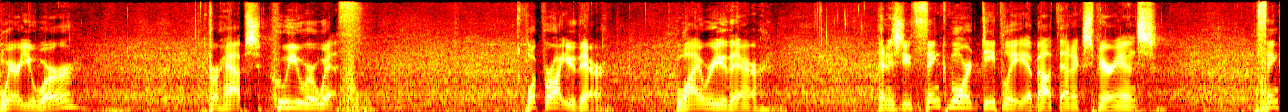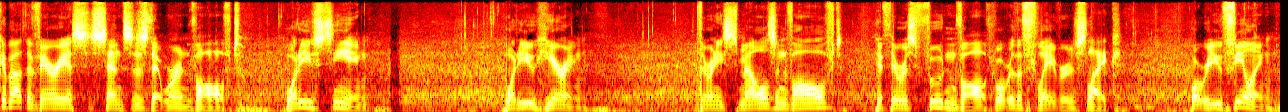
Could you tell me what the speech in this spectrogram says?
where you were, perhaps who you were with. What brought you there? Why were you there? And as you think more deeply about that experience, think about the various senses that were involved. What are you seeing? What are you hearing? Are there any smells involved? If there was food involved, what were the flavors like? What were you feeling?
